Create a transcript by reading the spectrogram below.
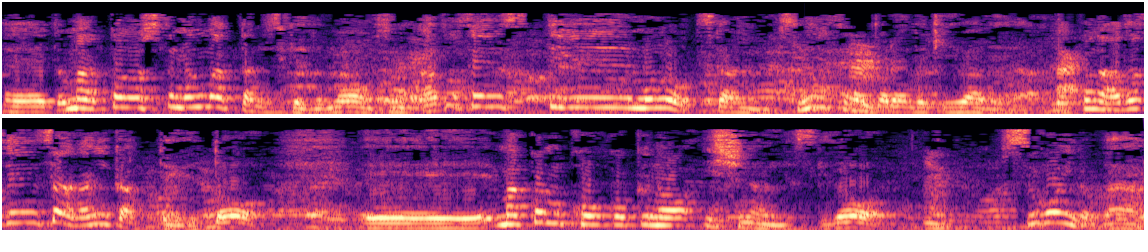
えーと、まあこの質問もあったんですけれども、そのアドセンスっていうものを使うんですね、そのトレンドキーワードが。でこのアドセンスは何かっていうと、えー、まあこれも広告の一種なんですけど、すごいのが、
